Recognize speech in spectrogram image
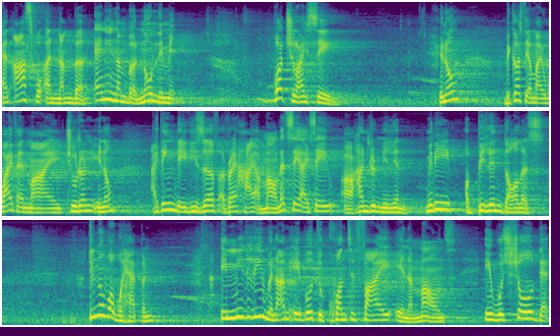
and ask for a number, any number, no limit. What should I say? You know, because they're my wife and my children, you know, I think they deserve a very high amount. Let's say I say a hundred million, maybe a billion dollars. Do you know what will happen? Immediately, when I'm able to quantify an amount, it will show that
